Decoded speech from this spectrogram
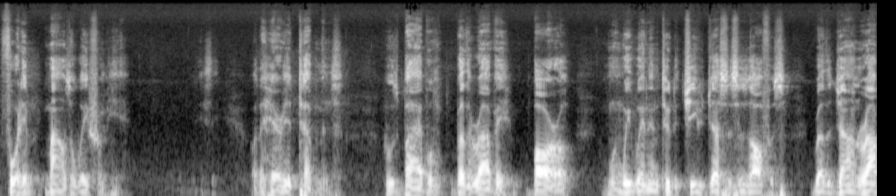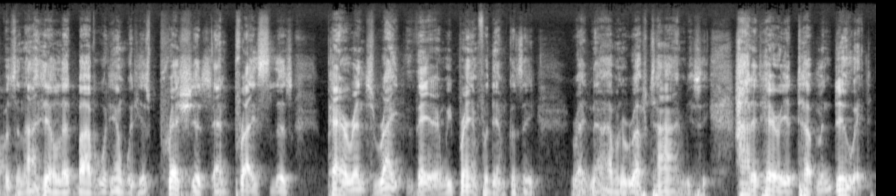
40 miles away from here? Or the Harriet Tubmans, whose Bible Brother Robbie borrowed when we went into the Chief Justice's office Brother John Roberts, and I held that Bible with him with his precious and priceless parents right there. And we praying for them because they right now having a rough time, you see. How did Harriet Tubman do it?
